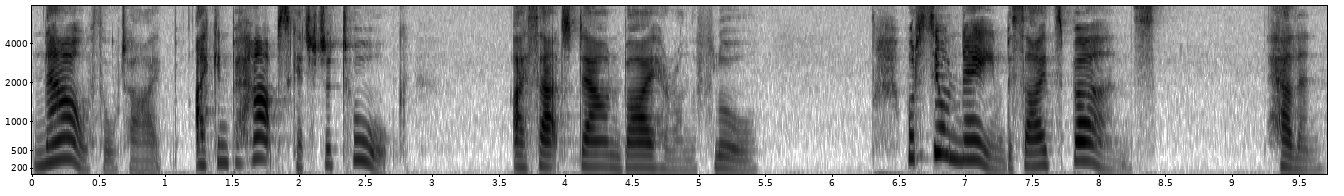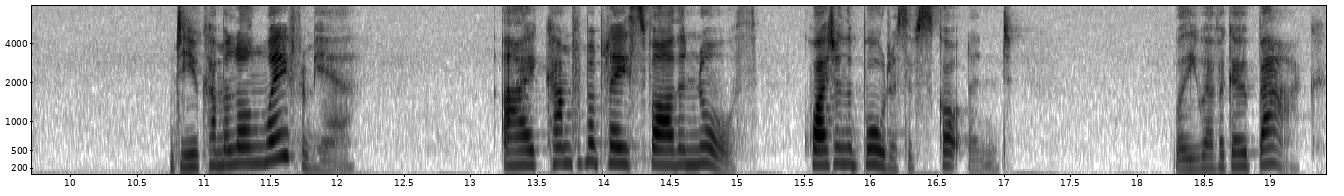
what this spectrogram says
Now, thought I, I can perhaps get her to talk. I sat down by her on the floor. "What is your name besides Burns?" "Helen." "Do you come a long way from here?" "I come from a place farther north quite on the borders of Scotland." "Will you ever go back?"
